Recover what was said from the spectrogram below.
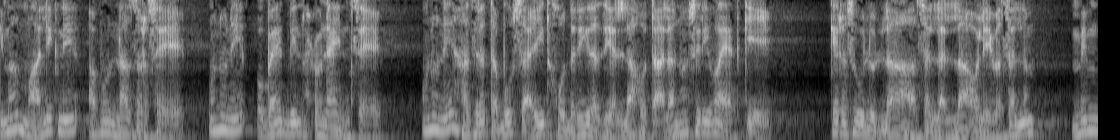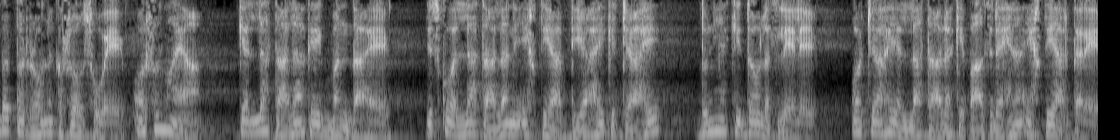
امام مالک نے ابو نظر سے، انہوں نے عبید بن حنین سے، انہوں نے حضرت ابو سعید خدری رضی اللہ تعالیٰ عنہ سے روایت کی کہ رسول اللہ صلی اللہ علیہ وسلم ممبر پر رونق افروز ہوئے اور فرمایا کہ اللہ تعالیٰ کا ایک بندہ ہے، جس کو اللہ تعالیٰ نے اختیار دیا ہے کہ چاہے دنیا کی دولت لے لے اور چاہے اللہ تعالیٰ کے پاس رہنا اختیار کرے۔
